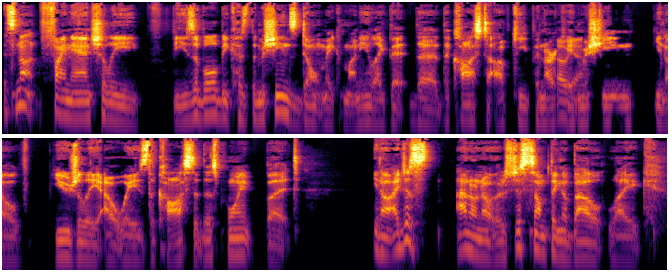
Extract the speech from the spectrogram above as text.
it's not financially feasible because the machines don't make money. Like the the the cost to upkeep an arcade yeah. machine, you know, usually outweighs the cost at this point. But you know, I just I don't know. There's just something about like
